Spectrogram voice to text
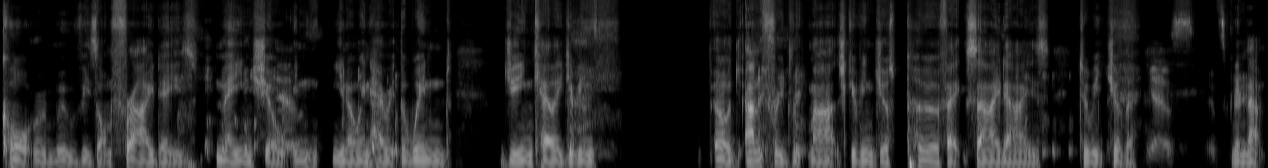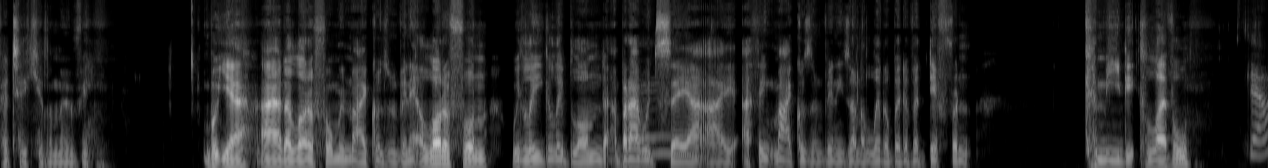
courtroom movies on Friday's main show. In you know, Inherit the Wind, Gene Kelly giving, oh, and Fredric March giving just perfect side eyes to each other yes, in that particular movie. But yeah, I had a lot of fun with my cousin Vinny. A lot of fun with Legally Blonde, but I would say I I, I think my cousin Vinny's on a little bit of a different comedic level. Yeah.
